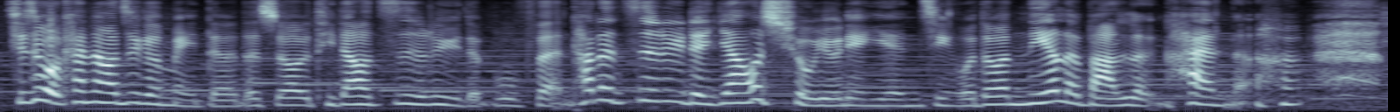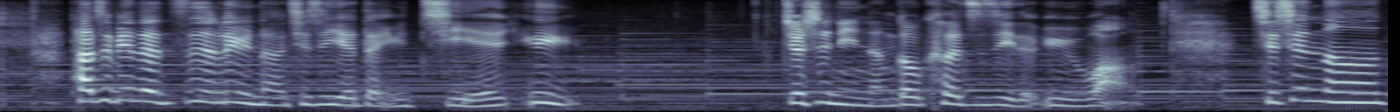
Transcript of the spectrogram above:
其实我看到这个美德的时候，提到自律的部分，他的自律的要求有点严谨，我都捏了把冷汗呢。他这边的自律呢，其实也等于节欲，就是你能够克制自己的欲望。其实呢，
